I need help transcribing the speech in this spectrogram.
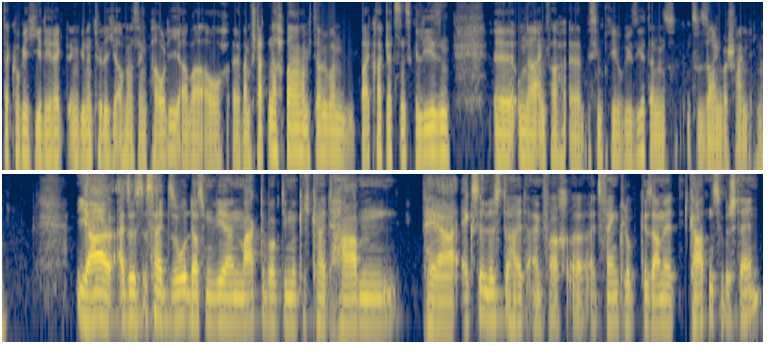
da gucke ich hier direkt irgendwie natürlich auch nach St. Pauli, aber auch äh, beim Stadtnachbar habe ich darüber einen Beitrag letztens gelesen, äh, um da einfach äh, bisschen priorisiert dann zu sein wahrscheinlich. Ne? Ja, also es ist halt so, dass wir in Magdeburg die Möglichkeit haben, per Excel-Liste halt einfach äh, als Fanclub gesammelt Karten zu bestellen.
